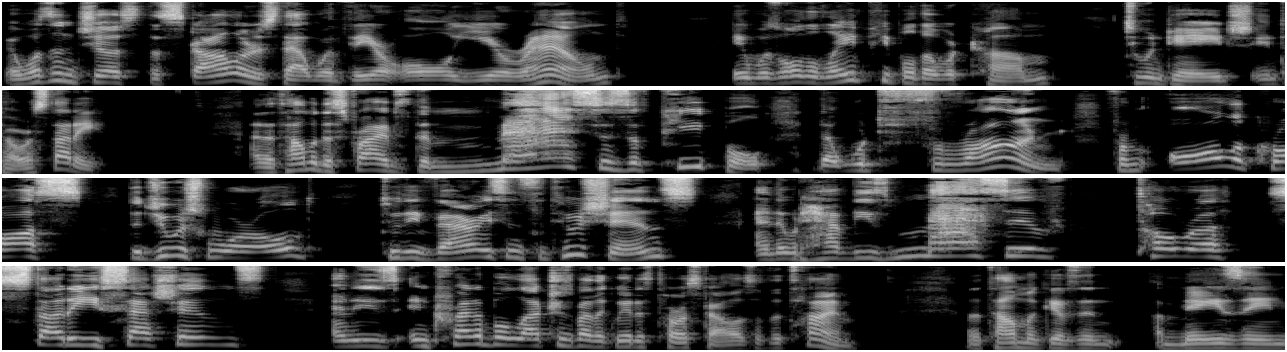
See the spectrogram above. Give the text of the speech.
It wasn't just the scholars that were there all year round, it was all the lay people that would come to engage in Torah study. And the Talmud describes the masses of people that would throng from all across the Jewish world to the various institutions, and they would have these massive Torah study sessions and these incredible lectures by the greatest Torah scholars of the time. The Talmud gives an amazing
